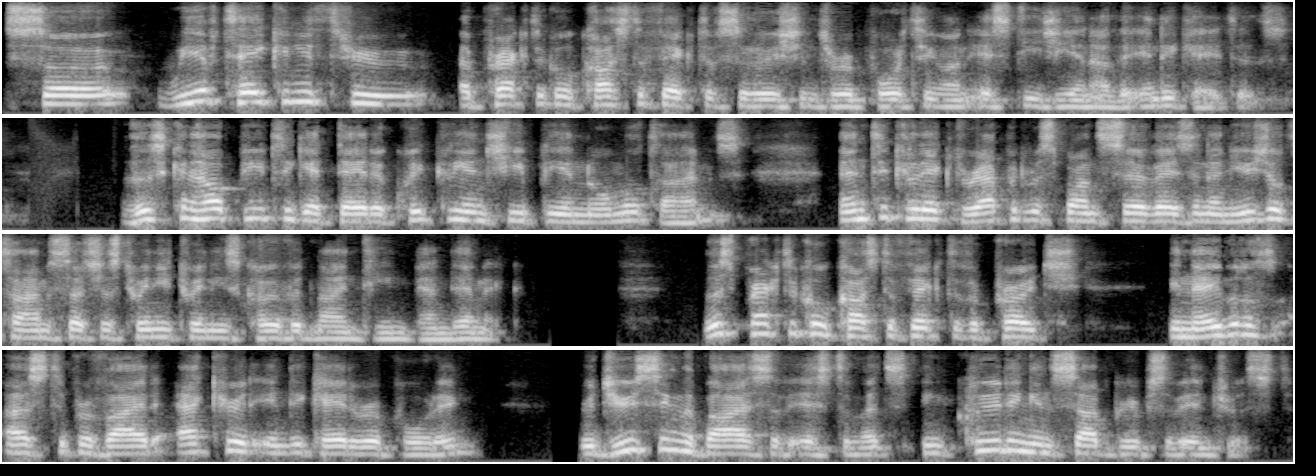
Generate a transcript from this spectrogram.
So we have taken you through a practical cost-effective solution to reporting on SDG and other indicators. This can help you to get data quickly and cheaply in normal times and to collect rapid response surveys in unusual times such as 2020's COVID-19 pandemic. This practical cost-effective approach enables us to provide accurate indicator reporting reducing the bias of estimates, including in subgroups of interest.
